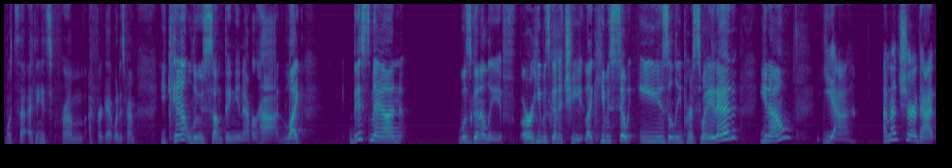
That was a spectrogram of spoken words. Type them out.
what's that? I think it's from. I forget what it's from. You can't lose something you never had. Like this man was gonna leave, or he was gonna cheat. Like he was so easily persuaded. You know, Yeah, I'm not sure that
